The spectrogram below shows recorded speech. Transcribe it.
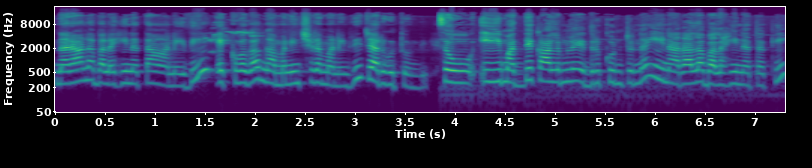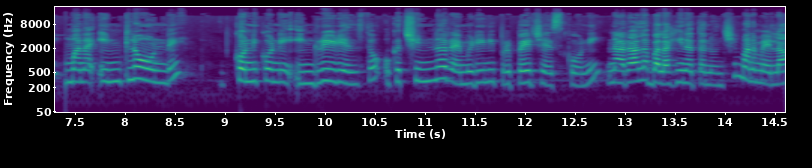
నరాల బలహీనత అనేది ఎక్కువగా గమనించడం అనేది జరుగుతుంది. సో ఈ మధ్య కాలంలో ఎదుర్కొంటున్న ఈ నరాల బలహీనతకి మన ఇంట్లో ఉండే కొన్ని కొన్ని ఇంగ్రీడియంట్స్తో ఒక చిన్న రెమెడీని ప్రిపేర్ చేసుకొని నరాల బలహీనత నుంచి మనం ఎలా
